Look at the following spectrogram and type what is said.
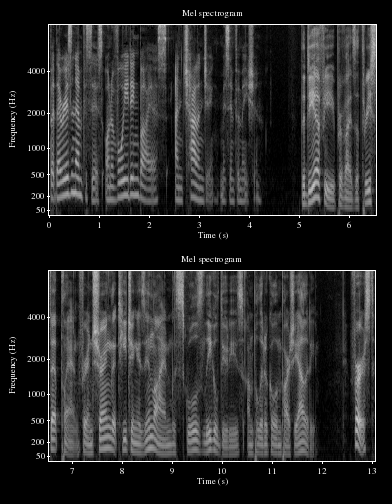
but there is an emphasis on avoiding bias and challenging misinformation. The DFE provides a three step plan for ensuring that teaching is in line with schools' legal duties on political impartiality. First,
